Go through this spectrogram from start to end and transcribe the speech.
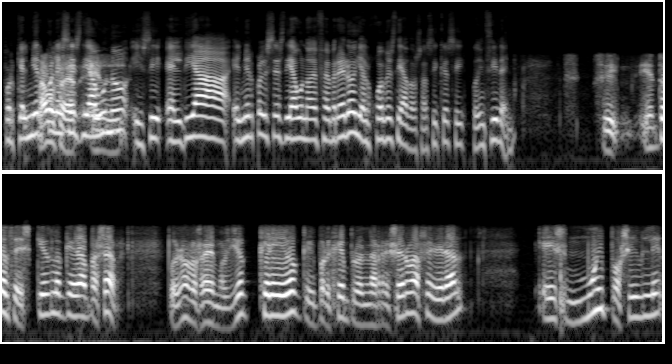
Porque el miércoles ver, es día el- 1 y sí, el día el miércoles es día 1 de febrero y el jueves día 2, así que sí, coinciden. Sí, y entonces, ¿qué es lo que va a pasar? Pues no lo sabemos. Yo creo que, por ejemplo, en la Reserva Federal es muy posible,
